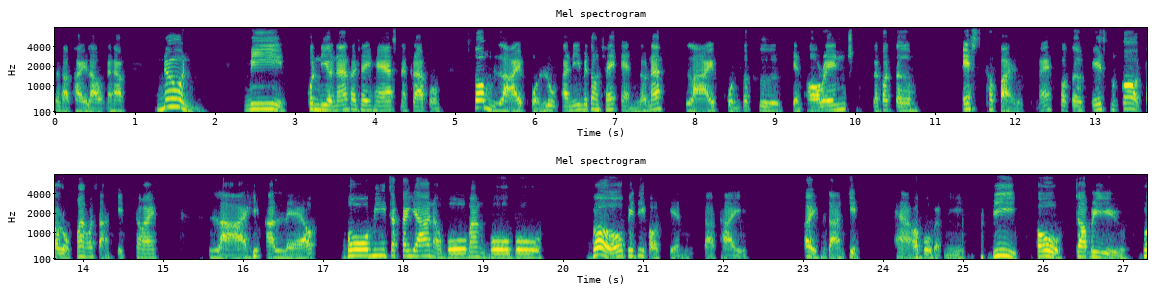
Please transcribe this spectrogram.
ภาษาไทยเรานะครับนุ่นมีคนเดียวนะก็ใช้ has นะครับผมส้มหลายผลลูกอันนี้ไม่ต้องใช้แอนแล้วนะ หลายผลก็คือเขียน orange แล้วก็เติม s เข้าไปลูกเห็นไหมพอเติม s มันก็ตลกมากภาษาอังกฤษทำไม หลายอันแล้ว โบมีจักรยานเอาโบมั่งโบโบโบพี่ที่ขอเขียนภาษาไทย เอ้ยภาษาอังกฤษถ้าหาว่าโบแบบนี้ b o w โบ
